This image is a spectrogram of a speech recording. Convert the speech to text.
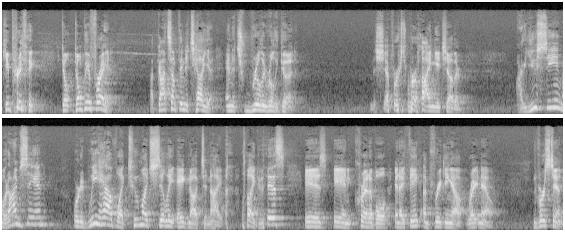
Keep breathing. Don't, don't be afraid. I've got something to tell you, and it's really, really good. The shepherds were eyeing each other. Are you seeing what I'm seeing? Or did we have like too much silly eggnog tonight? like, this is incredible, and I think I'm freaking out right now. Verse 10,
